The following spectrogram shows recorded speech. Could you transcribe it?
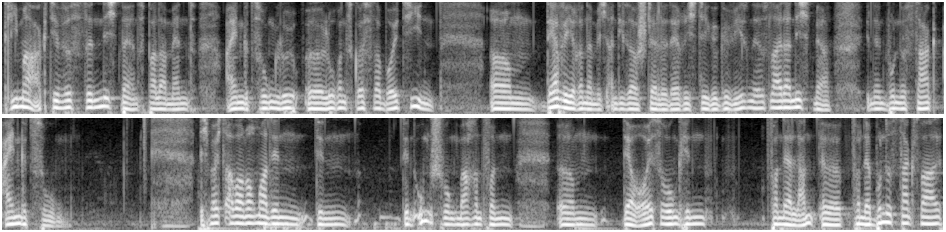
Klimaaktivisten nicht mehr ins Parlament eingezogen, Lo äh, Lorenz Göster-Beutin. Ähm, der wäre nämlich an dieser Stelle der Richtige gewesen. Der ist leider nicht mehr in den Bundestag eingezogen. Ich möchte aber nochmal den, den, den Umschwung machen von ähm, der Äußerung hin von der, Land, äh, von der Bundestagswahl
